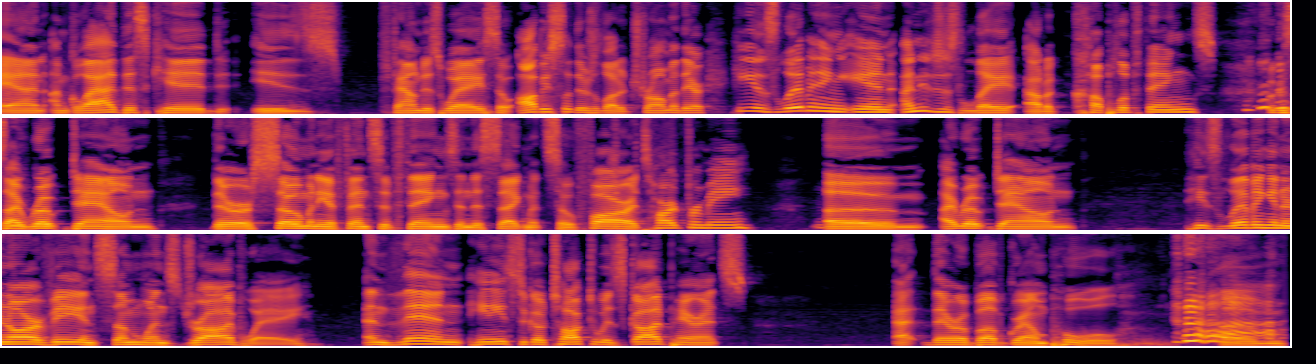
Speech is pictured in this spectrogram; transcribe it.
And I'm glad this kid is found his way. So obviously there's a lot of trauma there. He is living in I need to just lay out a couple of things because I wrote down there are so many offensive things in this segment so far. It's hard for me. Um, I wrote down he's living in an RV in someone's driveway, and then he needs to go talk to his godparents at their above ground pool. Um,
